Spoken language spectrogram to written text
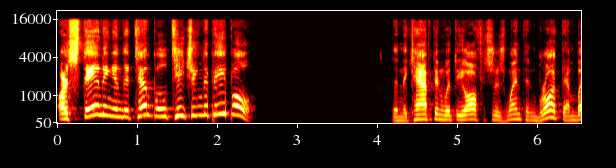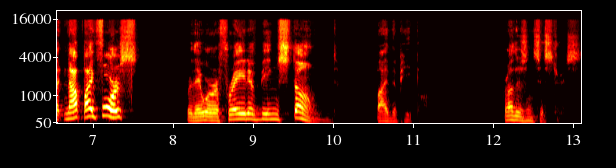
are standing in the temple teaching the people. Then the captain with the officers went and brought them, but not by force, for they were afraid of being stoned by the people. Brothers and sisters,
